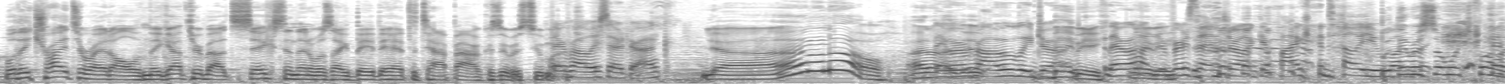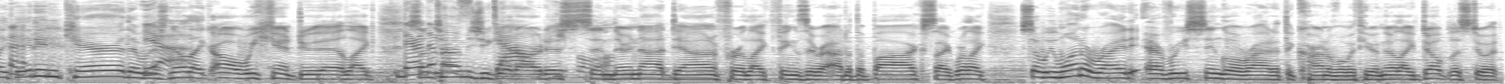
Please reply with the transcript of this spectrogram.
Well, they tried to ride all of them. They got through about six, and then it was like they, they had to tap out because it was too much. They're probably so drunk. yeah, I don't know. I don't, They were probably drunk. Maybe. They were 100% drunk, if I could tell you But they were so much fun. Like they didn't care. There was Yeah. no like, oh, we can't do that. Like They're sometimes you get artists people. and they're not down for like things that are out of the box. Like we're like, so we want to ride every single ride at the carnival with you, and they're like, dope, let's do it.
